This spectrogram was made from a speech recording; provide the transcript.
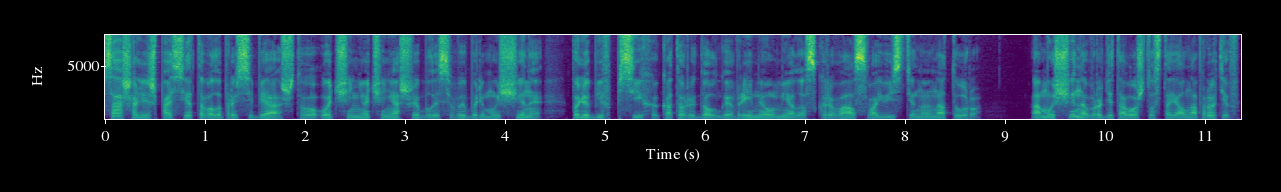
Саша лишь посетовала про себя, что очень-очень ошиблась в выборе мужчины, полюбив психа, который долгое время умело скрывал свою истинную натуру. А мужчина, вроде того, что стоял напротив,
